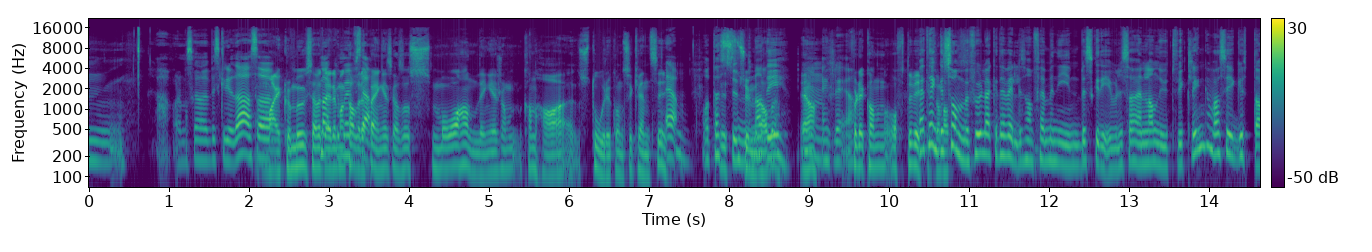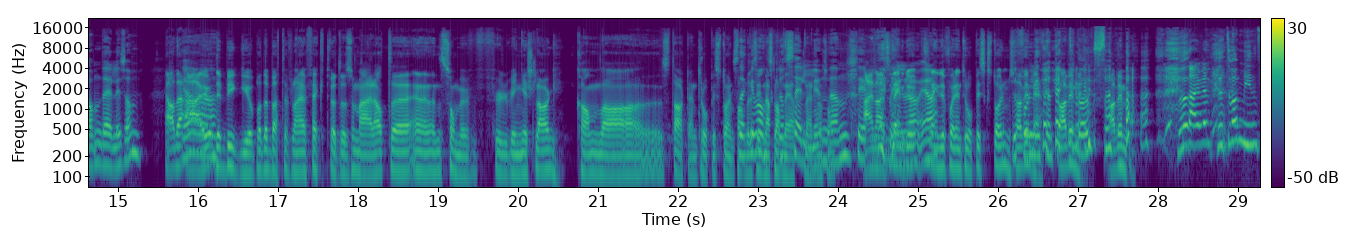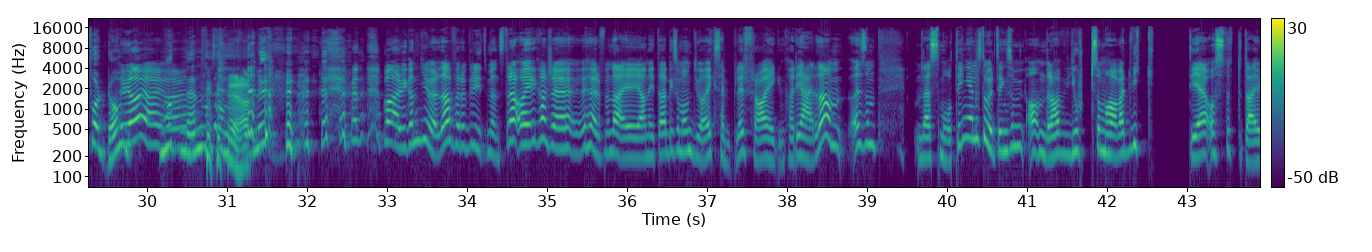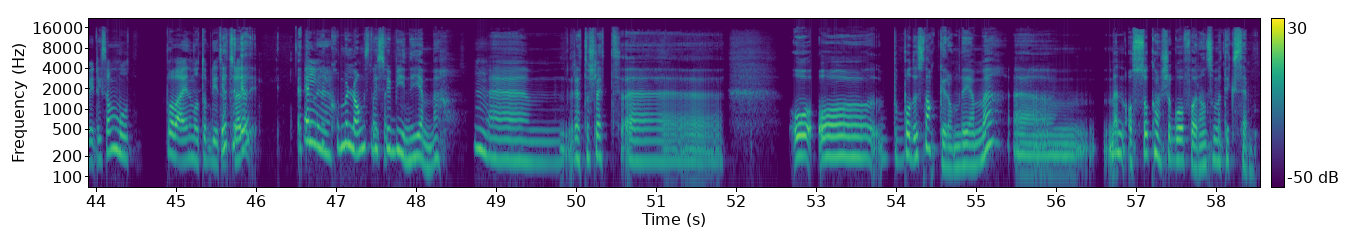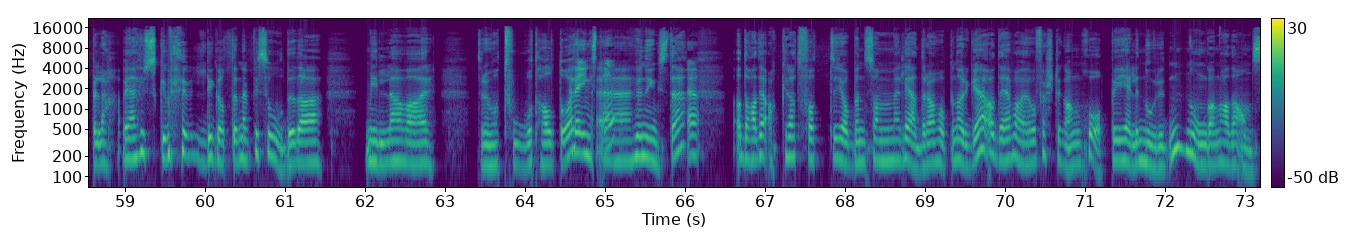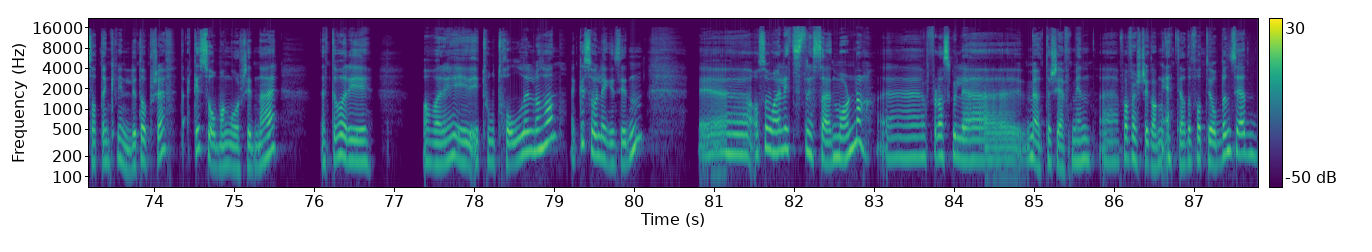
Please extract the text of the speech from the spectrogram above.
ja, hvordan man skal beskrive det. Altså, micromoves er det man kaller det på engelsk. Altså små handlinger som kan ha store konsekvenser. Ja. Og det er summen av de. Ja. Mm. Egentlig, ja. For det kan ofte virke Jeg tenker som at sommerfugl, er ikke det veldig sånn feminin beskrivelse av en eller annen utvikling? Hva sier gutta om det, liksom? Ja, det, jo, det, bygger jo på the butterfly effect, vet du, som er at uh, en sommerfuglvingeslag kan da starte en tropisk storm på andre siden av planeten. Så det er ikke vanskelig å selge inn den? Til nei, nei, så lenge, du, så lenge du får en tropisk storm, så er vi med. Da er vi med. Er vi med. Nå, nei, men, dette var min fordom ja, ja, ja. mot menn og sommerfugler. men hva er det vi kan gjøre da for å bryte mønsteret? Og jeg kanskje høre med deg, Anita, liksom, om du har eksempler fra egen karriere. da, om, liksom, om det er små ting eller store ting som andre har gjort som har vært viktige og støttet deg liksom, mot på veien mot å bli toppleder? Jeg, tror vi kommer langt hvis vi begynner hjemme, mm. eh, rett og slett. Eh, og, og, både snakker om det hjemme, eh, men også kanskje går foran som et eksempel. Og jeg husker veldig godt en episode da Milla var jeg tror hun var to og et halvt år. Yngste? Eh, hun yngste. Ja. Og da hadde jeg akkurat fått jobben som leder av Håpe Norge, og det var jo første gang Håpe i hele Norden noen gang hadde ansatt en kvinnelig toppsjef. Det er ikke så mange år siden det her. Dette var i hva var det, i, i 2012 eller noe sånt. Det er ikke så lenge siden. Eh, og så var jeg litt stressa en morgen, da. Eh, for da skulle jeg møte sjefen min eh, for første gang etter jeg hadde fått jobben. Så jeg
